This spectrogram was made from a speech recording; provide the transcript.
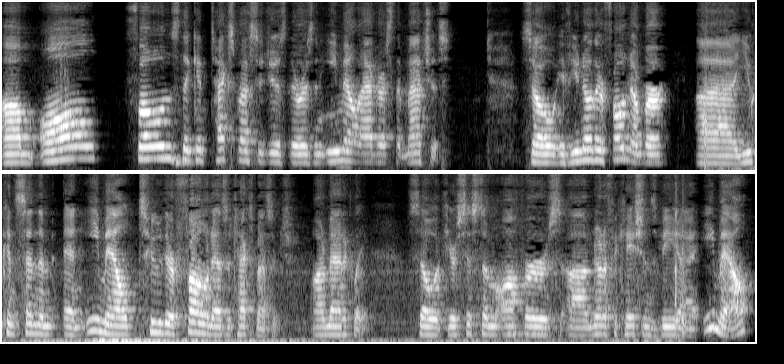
um, all phones that get text messages, there is an email address that matches. So if you know their phone number, uh, you can send them an email to their phone as a text message automatically. So if your system offers uh, notifications via email,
